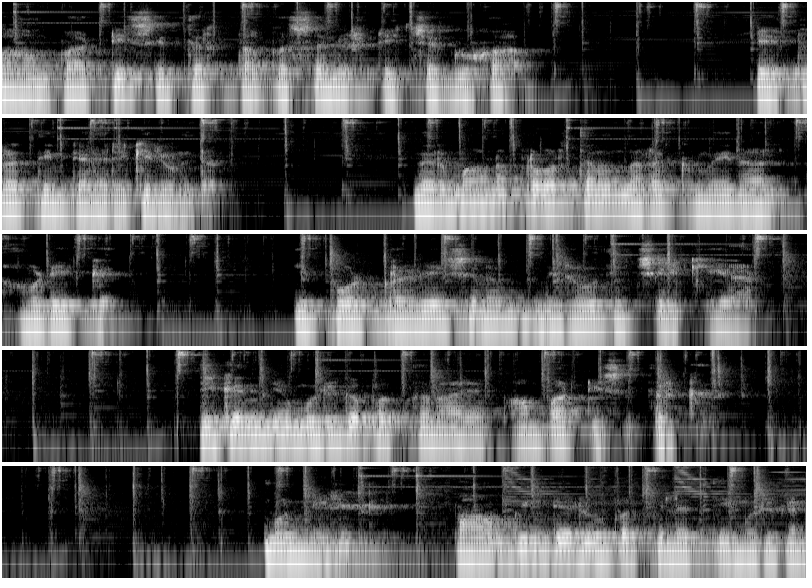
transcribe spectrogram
പാമ്പാട്ടി സിദ്ധർ തപസ്സനുഷ്ഠിച്ച ഗുഹ ക്ഷേത്രത്തിന്റെ അരികിലുണ്ട്. നിർമ്മാണ പ്രവർത്തനം നടക്കുന്നതിനാൽ അവിടേക്ക് ഇപ്പോൾ പ്രവേശനം നിരോധിച്ചിരിക്കുകയാണ്. തികഞ്ഞ മുരുകഭക്തനായ പാമ്പാട്ടി സിദ്ധർക്ക് മുന്നിൽ പാമ്പിന്റെ രൂപത്തിലെത്തി മുരുകൻ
